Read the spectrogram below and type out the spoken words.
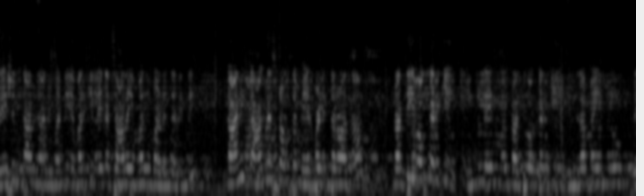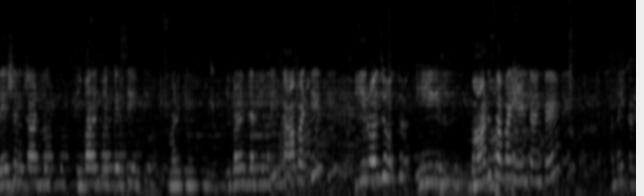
రేషన్ కార్డు కానివ్వండి ఎవరికి లేక చాలా ఇబ్బంది పడడం జరిగింది. కానీ కాంగ్రెస్ ప్రభుత్వం ఏర్పడిన తర్వాత ప్రతి ఒక్కరికి ఇండ్లు లేని ప్రతి ఒక్కరికి ఇందిరమ్మ ఇల్లు రేషన్ కార్డులు ఇవ్వాలని చెప్పేసి మనకి ఇవ్వడం జరిగింది. కాబట్టి ఈరోజు ఈ వార్డు సభ ఏంటంటే అన్న ఇక్కడ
